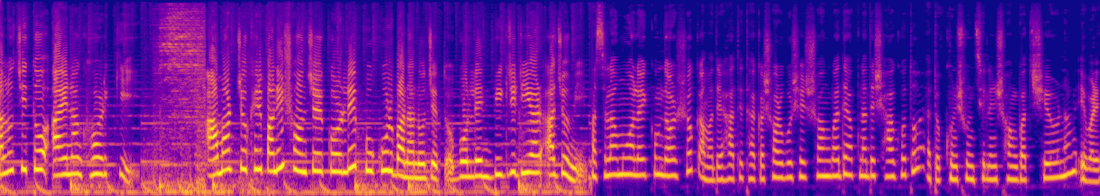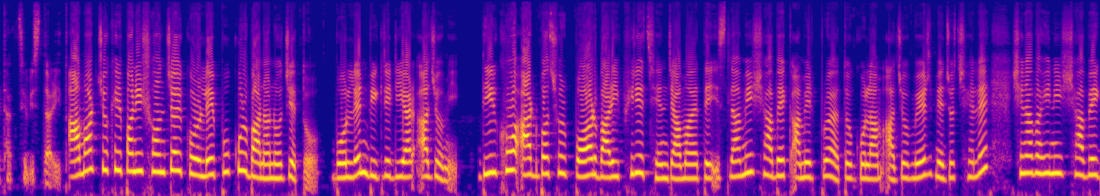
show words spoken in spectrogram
আলোচিত আয়নাঘর কি? আমার চোখের পানি সঞ্চয় করলে পুকুর বানানো যেত বললেন ব্রিগেডিয়ার আজমি। আসসালামু আলাইকুম দর্শক আমাদের হাতে থাকা সর্বশেষ সংবাদে আপনাদের স্বাগত। এতক্ষণ শুনছিলেন সংবাদ শিরোনাম এবারে থাকছে বিস্তারিত। আমার চোখের পানি সঞ্চয় করলে পুকুর বানানো যেত বললেন ব্রিগেডিয়ার আজমি। দীর্ঘ আট বছর পর বাড়ি ফিরেছেন জামায়াতে ইসলামীর সাবেক আমির প্রয়াত গোলাম আজমের মেজ ছেলে সেনাবাহিনীর সাবেক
